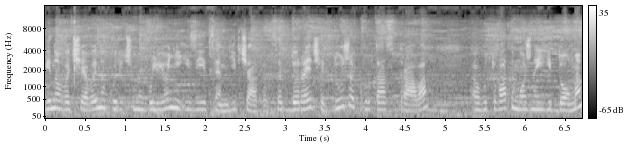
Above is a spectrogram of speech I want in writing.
Він овочевий на курячому бульйоні із яйцем. Дівчата, це, до речі, дуже крута страва. Е, Готувати можна її вдома.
